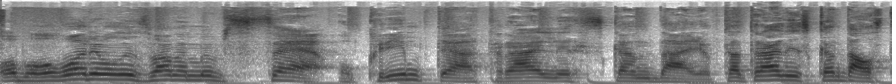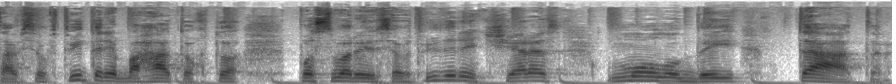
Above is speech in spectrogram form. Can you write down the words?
Обговорювали з вами ми все, окрім театральних скандалів. Театральний скандал стався в Твіттері. Багато хто посварився в Твіттері через молодий театр.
